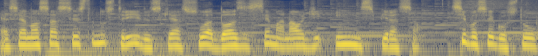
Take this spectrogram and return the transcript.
essa é a nossa Sexta nos Trilhos, que é a sua dose semanal de inspiração. Se você gostou,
